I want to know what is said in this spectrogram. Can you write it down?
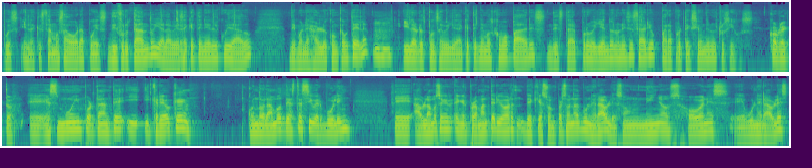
pues, en la que estamos ahora pues disfrutando y a la vez hay que tener el cuidado de manejarlo con cautela y la responsabilidad que tenemos como padres de estar proveyendo lo necesario para protección de nuestros hijos. Correcto, eh, es muy importante y, creo que cuando hablamos de este ciberbullying, eh, hablamos en el, programa anterior de que son personas vulnerables, son niños jóvenes eh, vulnerables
